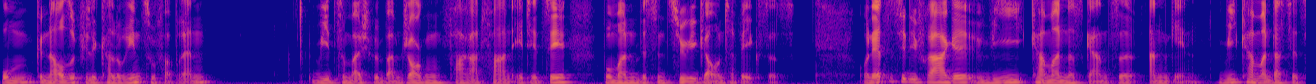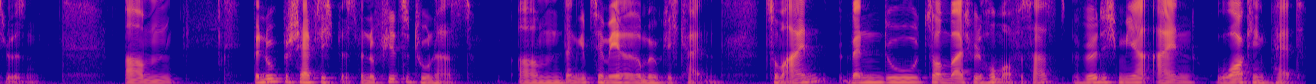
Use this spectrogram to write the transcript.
um genauso viele Kalorien zu verbrennen wie zum Beispiel beim Joggen, Fahrradfahren, etc., wo man ein bisschen zügiger unterwegs ist. Und jetzt ist hier die Frage, wie kann man das Ganze angehen? Wie kann man das jetzt lösen? Ähm, wenn du beschäftigt bist, wenn du viel zu tun hast, ähm, dann gibt es hier mehrere Möglichkeiten. Zum einen, wenn du zum Beispiel Homeoffice hast, würde ich mir ein Walking Pad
